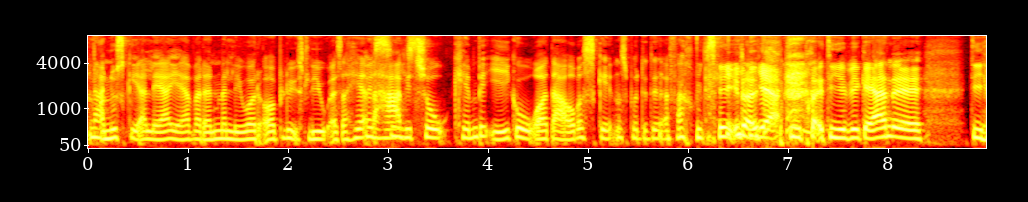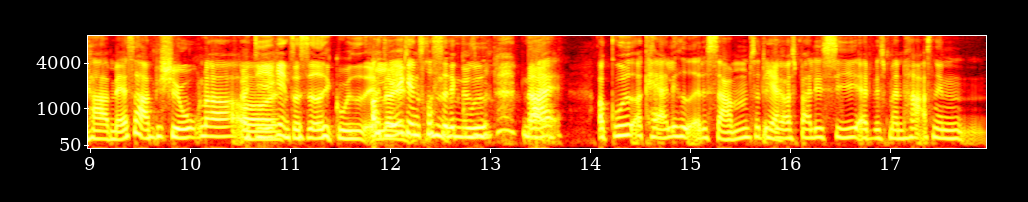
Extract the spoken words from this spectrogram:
Nej. og nu skal jeg lære jer, hvordan man lever et oplyst liv. Altså her der har vi to kæmpe egoer, der er oppe og skændes på det der fakultet, og ja. de, de vil gerne... De har masser af ambitioner. Og, og de er ikke interesseret i Gud. Og eller... de er ikke interesseret i Gud. Nej. Og Gud og kærlighed er det samme, så det ja. vil jeg også bare lige sige, at hvis man har sådan en øh,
